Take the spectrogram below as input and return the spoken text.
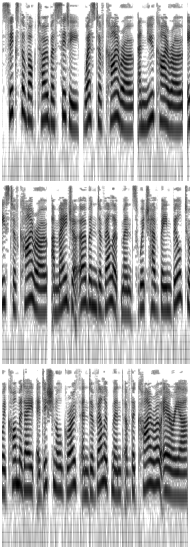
6 October City, west of Cairo, and New Cairo, east of Cairo, are major urban developments which have been built to accommodate additional growth and development of the Cairo area.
